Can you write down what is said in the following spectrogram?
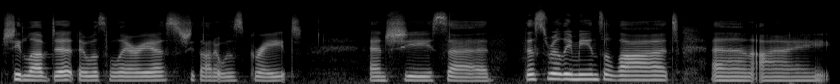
She loved it. It was hilarious. She thought it was great. And she said, This really means a lot. And I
